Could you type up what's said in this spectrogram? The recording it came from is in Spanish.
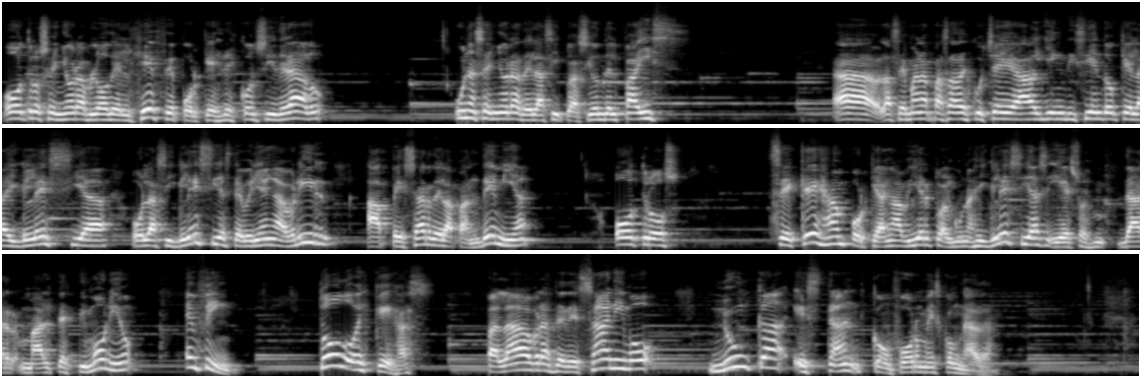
otro señor habló del jefe porque es desconsiderado, una señora de la situación del país. Ah, la semana pasada escuché a alguien diciendo que la iglesia o las iglesias deberían abrir a pesar de la pandemia. Otros se quejan porque han abierto algunas iglesias y eso es dar mal testimonio. En fin, todo es quejas, palabras de desánimo, nunca están conformes con nada.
